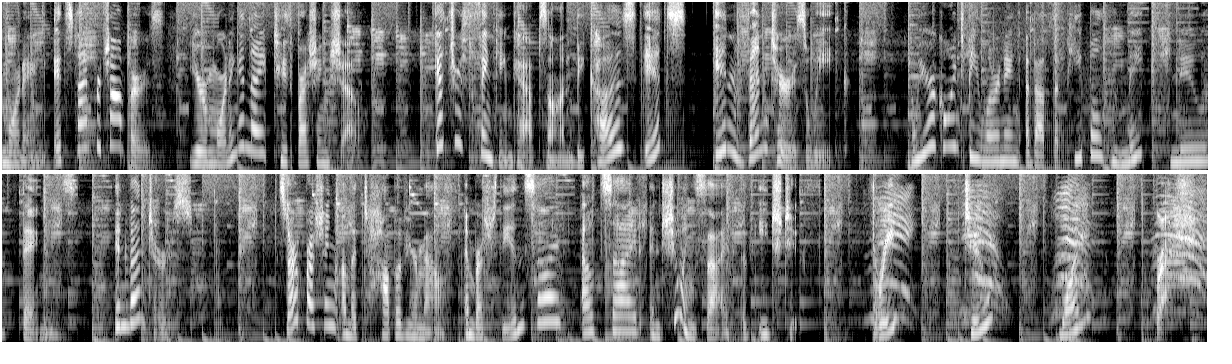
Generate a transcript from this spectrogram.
morning. It's time for Chompers, your morning and night toothbrushing show. Get your thinking caps on because it's Inventors Week. We are going to be learning about the people who make new things inventors. Start brushing on the top of your mouth and brush the inside, outside, and chewing side of each tooth. Three, two, one, brush.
